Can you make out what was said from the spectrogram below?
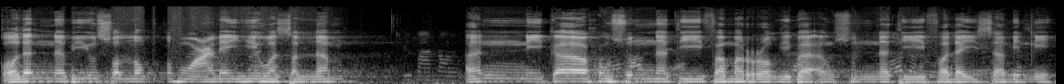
قال النبي صلى الله عليه وسلم An-nikahu sunnati faman raghiba an sunnati falaysa minni.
